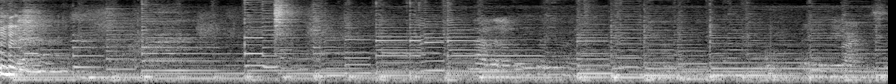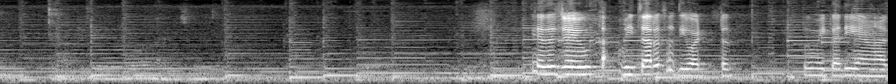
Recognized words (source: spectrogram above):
ते जय विचारत होती वाटतं. तुम्ही कधी येणार.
